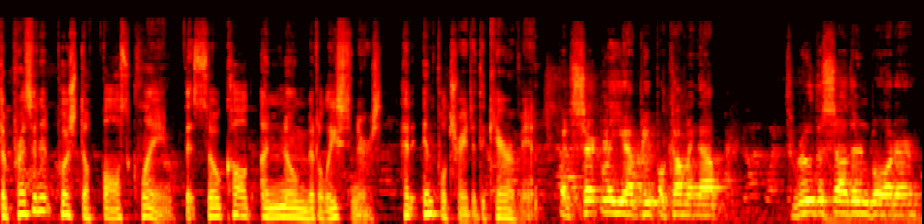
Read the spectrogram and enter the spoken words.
The president pushed a false claim that so called unknown Middle Easterners had infiltrated the caravan. But certainly you have people coming up through the southern border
